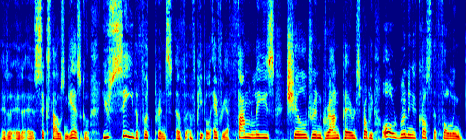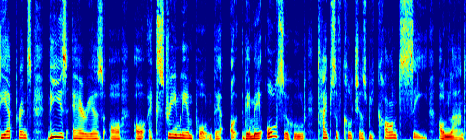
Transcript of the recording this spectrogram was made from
at, at, at six thousand years ago, you see the footprints of, of people everywhere, families, children, grandparents, probably all running across. They're following deer prints. These areas are are extremely important. They are, they may also hold types of cultures we can't see on land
